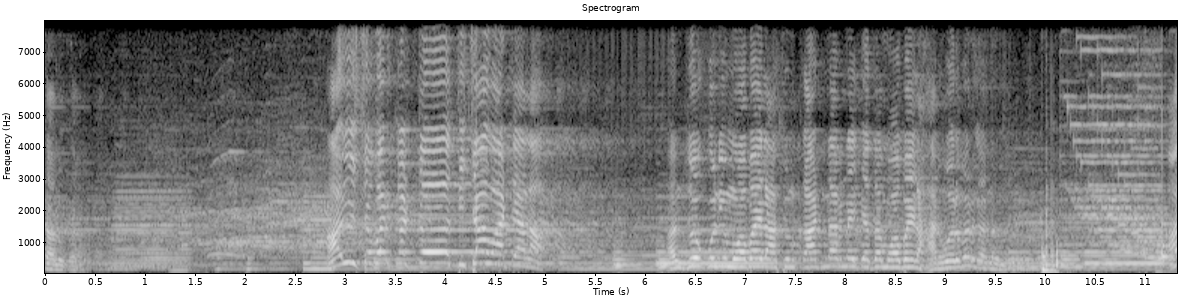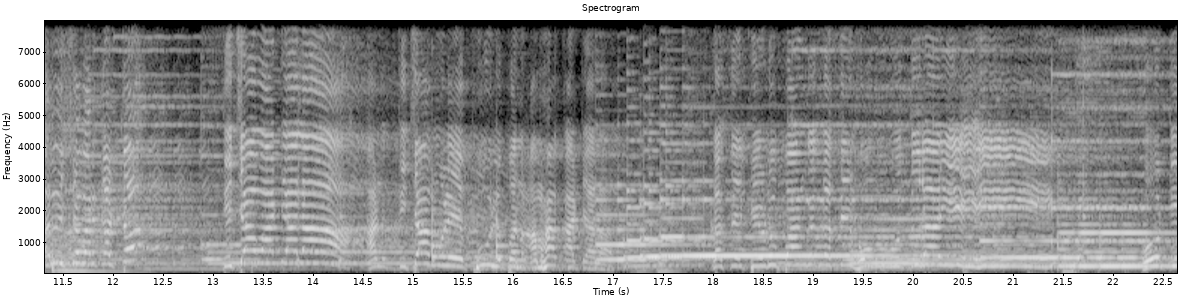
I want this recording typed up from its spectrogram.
चालू करा. आयुष्यभर कष्ट तिच्या वाट्याला. आणि जो कोणी मोबाईल असून काढणार नाही त्याचा मोबाईल हरवल बर का आयुष्यभर कष्ट तिच्या वाट्याला. आणि तिच्यामुळे फूल पण आम्हा काट्याला. कसे खेडू पांग कसे होऊ उतराई. कोटी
